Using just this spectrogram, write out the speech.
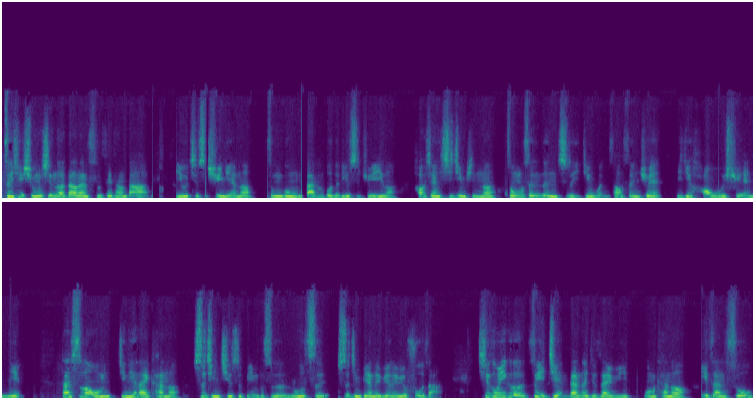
这些雄心呢当然是非常大的，尤其是去年呢中共颁布的历史决议呢，好像习近平呢终身任职已经稳操胜券，已经毫无悬念。但是呢，我们今天来看呢，事情其实并不是如此，事情变得越来越复杂。其中一个最简单的就在于，我们看到栗战书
